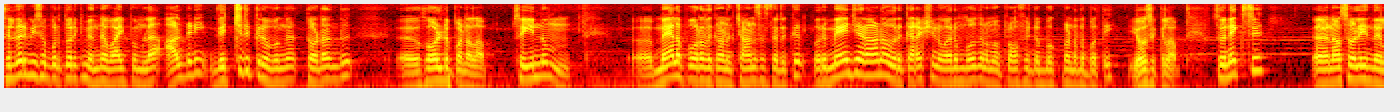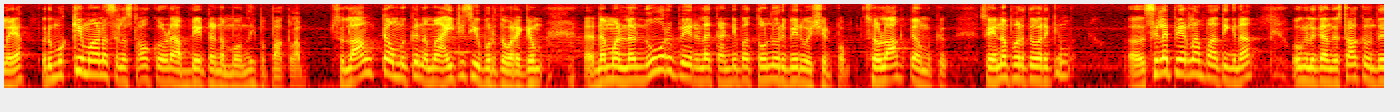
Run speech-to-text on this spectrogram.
சில்வர் பீஸை பொறுத்த வரைக்கும் எந்த வாய்ப்பும் இல்லை. ஆல்ரெடி வச்சிருக்கிறவங்க தொடர்ந்து ஹோல்டு பண்ணலாம். ஸோ இன்னும் மேலே போகிறதுக்கான சான்சஸ் இருக்குது ஒரு மேஜரான ஒரு கரெக்ஷன் வரும்போது நம்ம ப்ராஃபிட்டை புக் பண்ணுறதை பற்றி யோசிக்கலாம். ஸோ நெக்ஸ்ட்டு நான் சொல்லியிருந்தேன் இல்லையா? ஒரு முக்கியமான சில ஸ்டாக்கோட அப்டேட்டை நம்ம வந்து இப்போ பார்க்கலாம். ஸோ லாங் டேர்முக்கு நம்ம ஐடிசியை பொறுத்த வரைக்கும் நம்மளில் நூறு பேரில் கண்டிப்பாக தொண்ணூறு பேர் வச்சுருப்போம். ஸோ லாங் டேர்முக்கு ஸோ என்னை பொறுத்த வரைக்கும் சில பேர்லாம் பார்த்தீங்கன்னா உங்களுக்கு அந்த ஸ்டாக் வந்து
